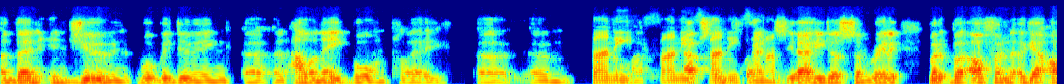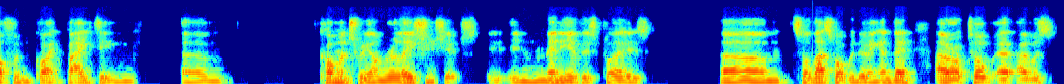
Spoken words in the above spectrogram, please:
and then in June, we'll be doing uh, an Alan Ayckbourn play. Uh, um, funny, uh, funny, funny, Friends. funny. Yeah, he does some really, but but often again, often quite biting um, commentary on relationships in, in many of his plays. Um, so that's what we're doing. And then our October, uh, I was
